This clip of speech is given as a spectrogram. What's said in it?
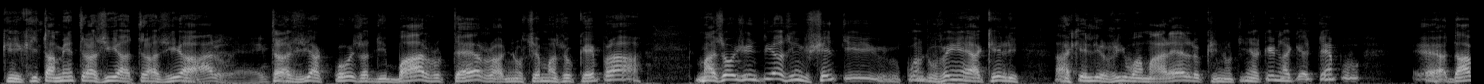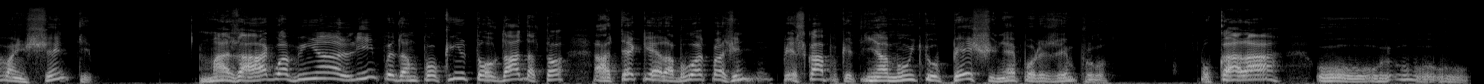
que, que também trazia, trazia, claro, é trazia coisa de barro, terra, não sei mais o que, para. Mas hoje em dia as enchentes, quando vem é aquele, aquele rio amarelo que não tinha aqui, naquele tempo é, dava enchente mas a água vinha límpida, um pouquinho toldada, to, até que era boa para a gente pescar, porque tinha muito peixe, né? Por exemplo, o cará, o, o,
